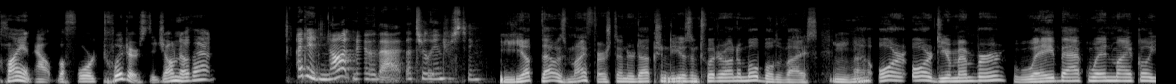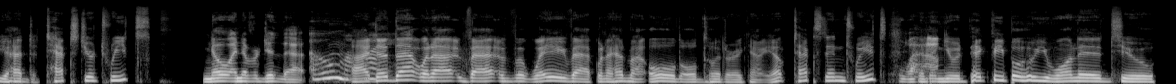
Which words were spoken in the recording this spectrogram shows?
client out before Twitter's. Did y'all know that? I did not know that. That's really interesting. Yep, that was my first introduction to using Twitter on a mobile device. Mm-hmm. Uh, or, or do you remember way back when, Michael, you had to text your tweets? No, I never did that. Oh my! I did that when I back, way back when I had my old old Twitter account. Yep, text in tweets, wow. and then you would pick people who you wanted to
